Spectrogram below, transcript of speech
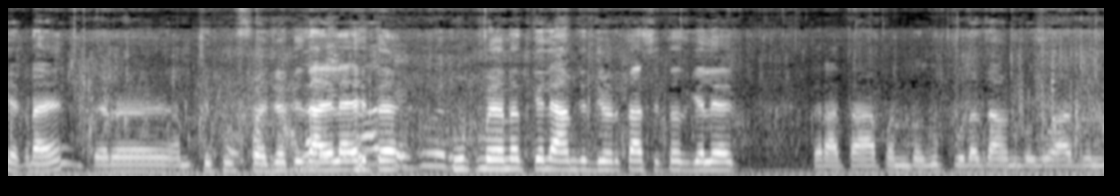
खेकडा आहे. तर आमची खूप फजती झालेली आहे. तर खूप मेहनत केली. आमचे दीड तास इथंच गेले आहेत. तर आता आपण बघू पुढं जाऊन बघू अजून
